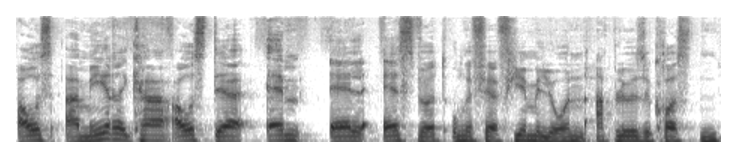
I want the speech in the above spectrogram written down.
aus Amerika, aus der MLS, wird ungefähr 4 Millionen Ablöse kosten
